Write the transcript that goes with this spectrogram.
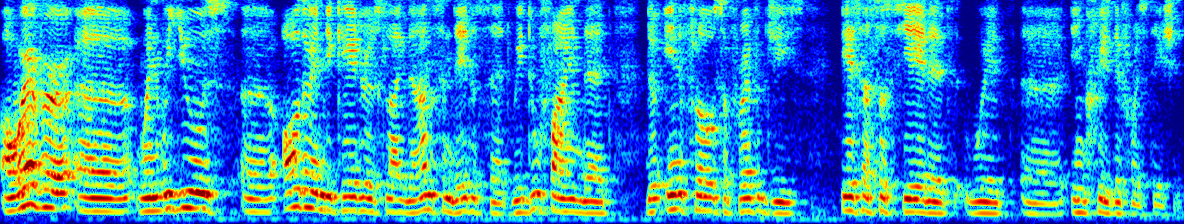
However, when we use other indicators like the Hansen dataset, we do find that the inflows of refugees is associated with uh, increased deforestation.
